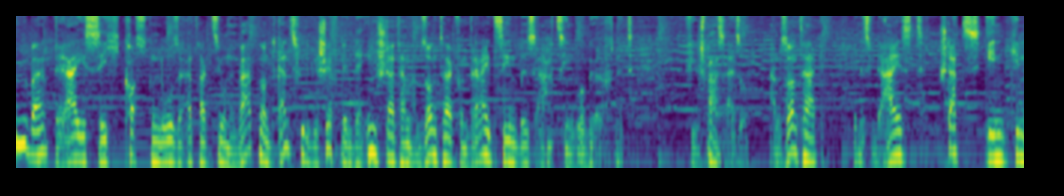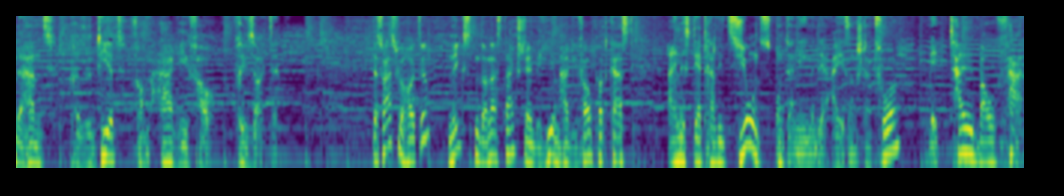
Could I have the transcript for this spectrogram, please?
Über 30 kostenlose Attraktionen warten und ganz viele Geschäfte in der Innenstadt haben am Sonntag von 13 bis 18 Uhr geöffnet. Viel Spaß also am Sonntag, wenn es wieder heißt Stadt in Kinderhand, präsentiert vom HGV Friseute. Das war's für heute. Nächsten Donnerstag stellen wir hier im HGV-Podcast eines der Traditionsunternehmen der Eisenstadt vor, Metallbau Fahle.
